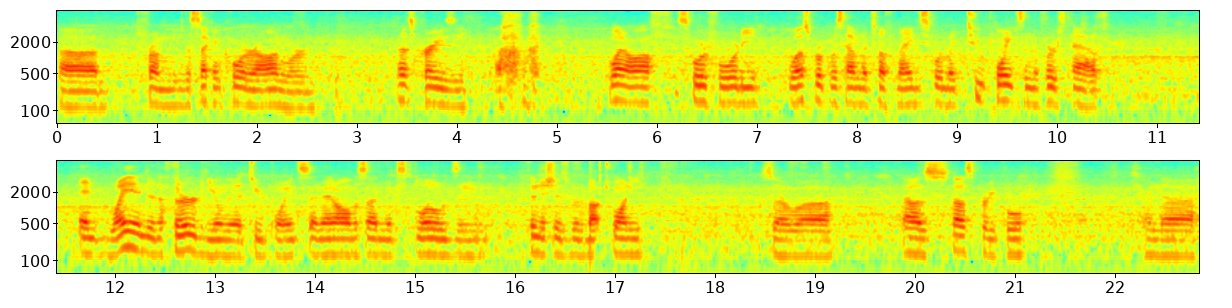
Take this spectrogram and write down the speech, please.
uh, from the second quarter onward. That's crazy. went off, scored 40. Westbrook was having a tough night. He scored like two points in the first half. And way into the third, he only had two points, and then all of a sudden explodes and finishes with about 20. So uh, that was that was pretty cool. And uh,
